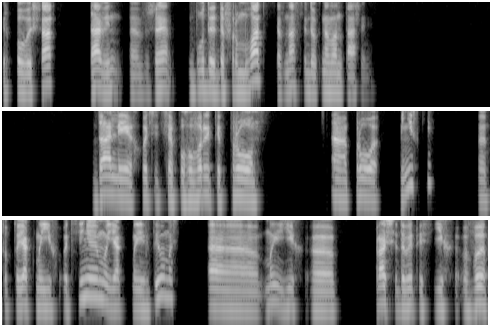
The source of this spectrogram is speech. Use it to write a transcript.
кірковий шар, да, він, е, вже буде деформуватися внаслідок навантаження. Далі хочеться поговорити про, е, про меніски, е, тобто як ми їх оцінюємо, як ми їх дивимось. Ми їх, краще дивитись їх в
